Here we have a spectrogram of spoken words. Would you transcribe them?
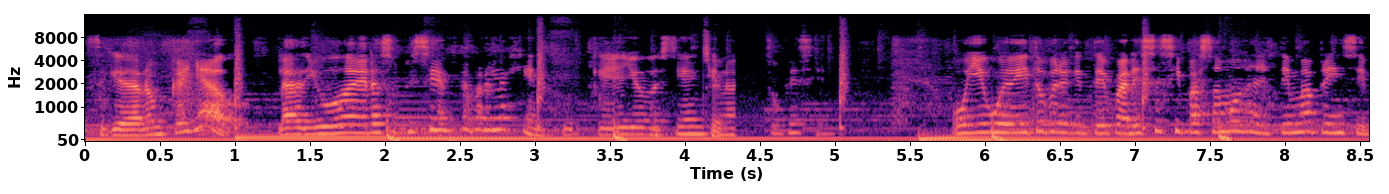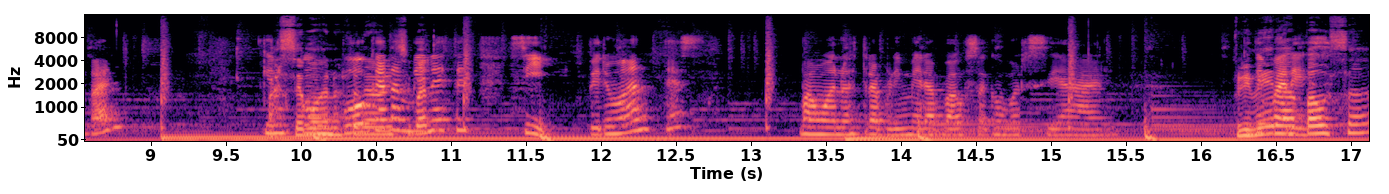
se quedaron callados. La ayuda era suficiente para la gente, porque ellos decían Sí. que no era suficiente. Oye, huevito, pero ¿qué te parece si pasamos al tema principal? Que nos ¿Pasemos a nuestro convoca también a este... Sí, pero antes vamos a nuestra primera pausa comercial. Primera pausa.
